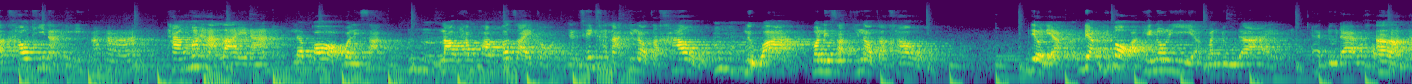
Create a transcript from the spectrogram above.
จะเข้าที่ไหนอะฮะทั้งมหาลัยนะ แล้วก็บริษัทอืมเราทำความเข้าใจก่อน อย่างเช่นคณะที่เราจะเข้าอืมหรือว่าบริษัทที่เราจะเข้า เดี๋ยวเนี้ยอย่างที่บอกอะเทคโนโลยีอะมันดูได้แอบดูได้ว่าเขาอ่าทำอะไร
